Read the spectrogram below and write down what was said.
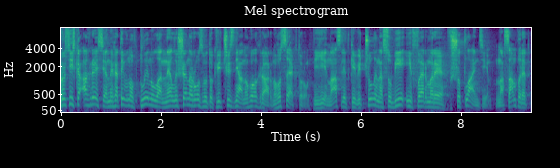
Російська агресія негативно вплинула не лише на розвиток вітчизняного аграрного сектору. Її наслідки відчули на собі і фермери в Шотландії. Насамперед,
